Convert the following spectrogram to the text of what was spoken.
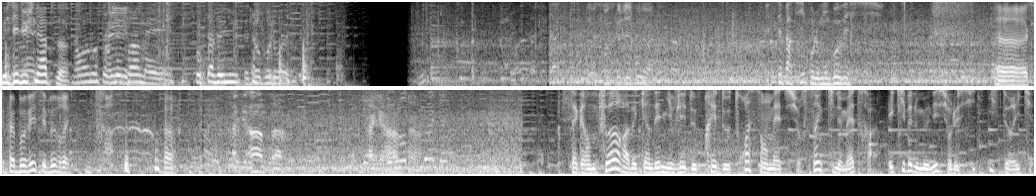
Musée du schnapps Normalement, ça se fait pas, mais faut ta venue. C'est de l'eau. Je pense que j'ai vu, ouais. Et c'est parti pour le Mont Beauvais. Euh, c'est pas Beauvais, c'est Beuvray. Ça grimpe. Ça grimpe. Ça grimpe fort avec un dénivelé de près de 300 mètres sur 5 km et qui va nous mener sur le site historique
